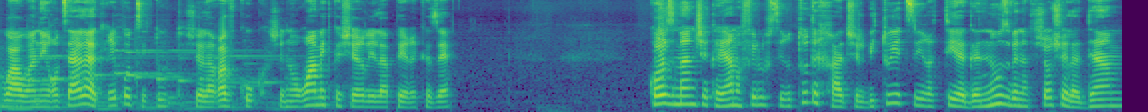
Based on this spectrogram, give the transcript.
וואו, אני רוצה להקריא פה ציטוט של הרב קוק, שנורא מתקשר לי לפרק הזה. כל זמן שקיים אפילו שרטוט אחד של ביטוי יצירתי הגנוז בנפשו של אדם,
